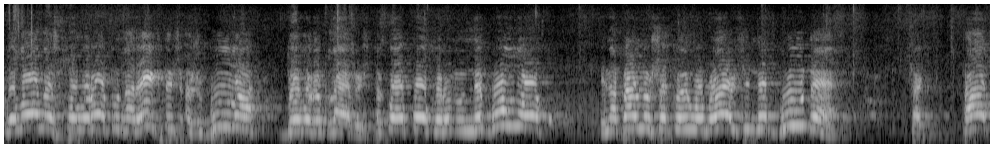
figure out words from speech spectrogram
колона з повороту на Рихтич аж була до Вороблевич. Такого похорону не було. І напевно, ще коли в не буде. Так, так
